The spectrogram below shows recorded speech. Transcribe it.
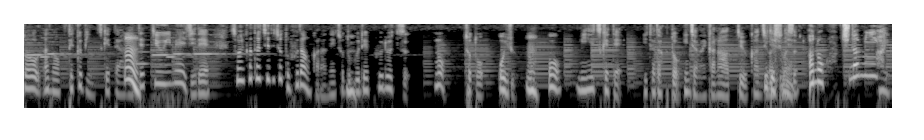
と、あの、手首につけてあげてっていうイメージで、そういう形でちょっと普段からね、ちょっとグレープフルーツのちょっとオイルを身につけていただくといいんじゃないかなっていう感じがします。いいすね、あの、ちなみに、はい、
